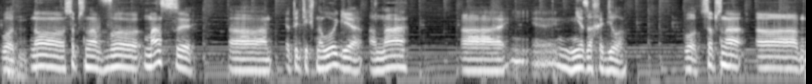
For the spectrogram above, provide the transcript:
Вот. Но, собственно, в массы э, эта технология, она э, не заходила. Вот, собственно, э,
